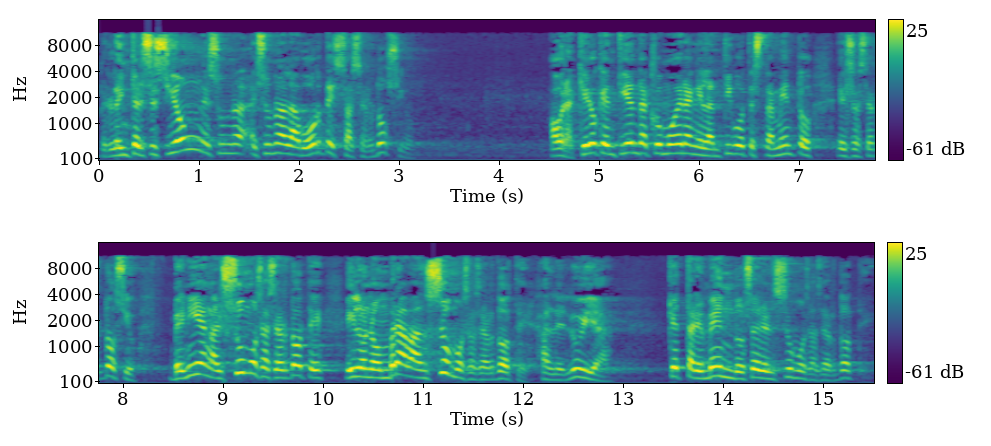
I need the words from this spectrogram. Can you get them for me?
Pero la intercesión es una, es una labor de sacerdocio. Ahora, quiero que entienda cómo era en el Antiguo Testamento el sacerdocio. Venían al sumo sacerdote y lo nombraban sumo sacerdote. Aleluya. Qué tremendo ser el sumo sacerdote.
